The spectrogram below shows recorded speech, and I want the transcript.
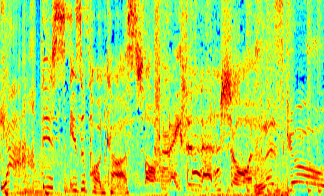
Yeah. This is a podcast of Nathan, Nat, and Shaun. Let's go.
